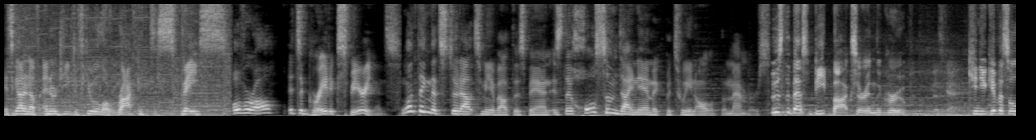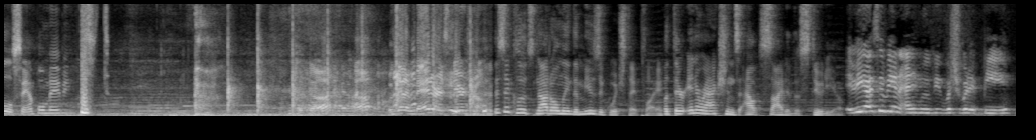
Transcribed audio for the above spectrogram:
it's got enough energy to fuel a rocket to space. Overall, it's a great experience. One thing that stood out to me about this band is the wholesome dynamic between all of the members. Who's the best beatboxer in the group? This guy. Can you give us a little sample, maybe? Was that a man or a snare drum? This includes not only the music which they play, but their interactions outside of the studio. If you guys could be in any movie, which would it be?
